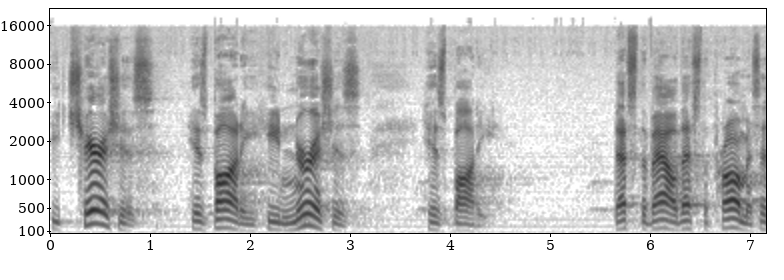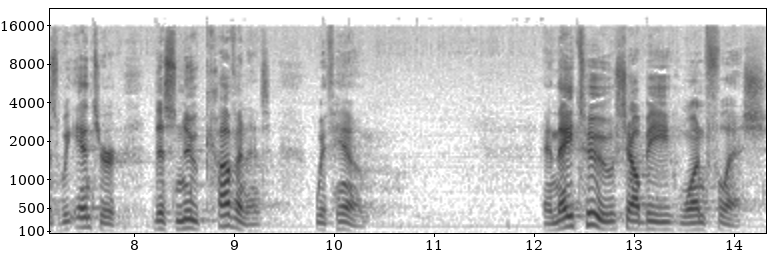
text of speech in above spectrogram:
He cherishes his body, he nourishes his body. That's the vow, that's the promise as we enter this new covenant with him. And they too shall be one flesh.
